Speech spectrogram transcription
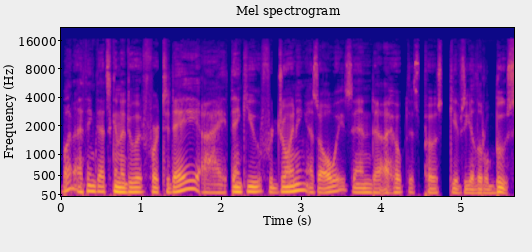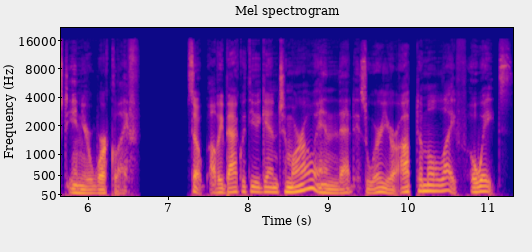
But I think that's going to do it for today. I thank you for joining as always, and uh, I hope this post gives you a little boost in your work life. So I'll be back with you again tomorrow, and that is where your optimal life awaits.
